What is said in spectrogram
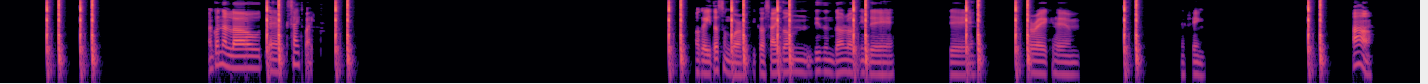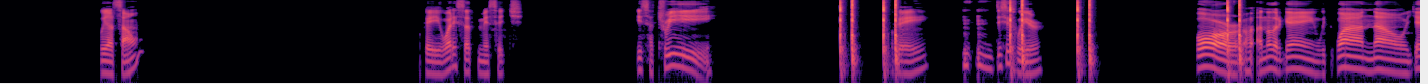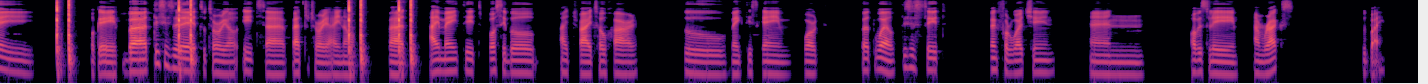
I'm gonna load uh, Excitebike. Okay, it doesn't work because I don't didn't download in the the correct um thing. Ah, have sound. Okay, what is that message? It's a tree! Okay. this is weird. Four! Uh, another game with one now! Yay! Okay, but this is a tutorial. It's a bad tutorial, I know. But I made it possible. I tried so hard to make this game work. But well, this is it. Thanks for watching. And obviously, I'm Rax. Goodbye.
